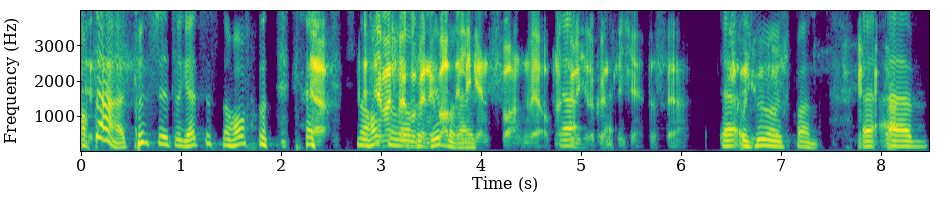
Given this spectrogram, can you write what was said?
Auch es da, ist- künstliche Intelligenz ist eine Hoffnung. Ja, ist eine es wäre Hoffnung manchmal gut, wenn überhaupt Bereich. Intelligenz vorhanden wäre, ob Ja. natürlich oder künstliche. Das wäre. Ja, ich bin mal Ja. gespannt. Äh, ähm,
